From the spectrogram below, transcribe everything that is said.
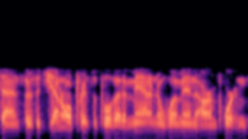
sense, there's a general principle that a man and a woman are important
